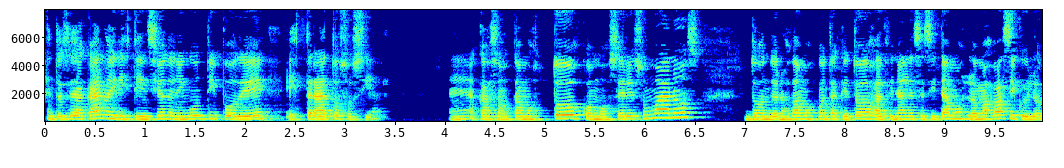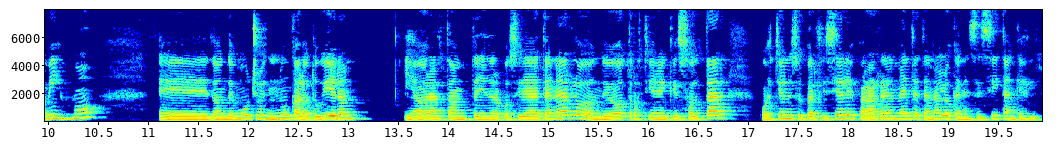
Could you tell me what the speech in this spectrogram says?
Entonces acá no hay distinción de ningún tipo de estrato social. ¿eh? Acá estamos todos como seres humanos, donde nos damos cuenta que todos al final necesitamos lo más básico y lo mismo, eh, donde muchos nunca lo tuvieron y ahora están teniendo la posibilidad de tenerlo, donde otros tienen que soltar cuestiones superficiales para realmente tener lo que necesitan, que es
